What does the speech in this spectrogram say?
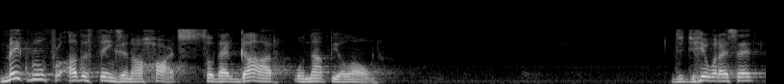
make room for other things in our hearts so that God will not be alone. Did you hear what I said?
